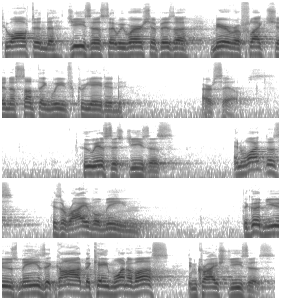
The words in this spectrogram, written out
too often, the Jesus that we worship is a mere reflection of something we've created ourselves. Who is this Jesus? And what does his arrival mean? The good news means that God became one of us in Christ Jesus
